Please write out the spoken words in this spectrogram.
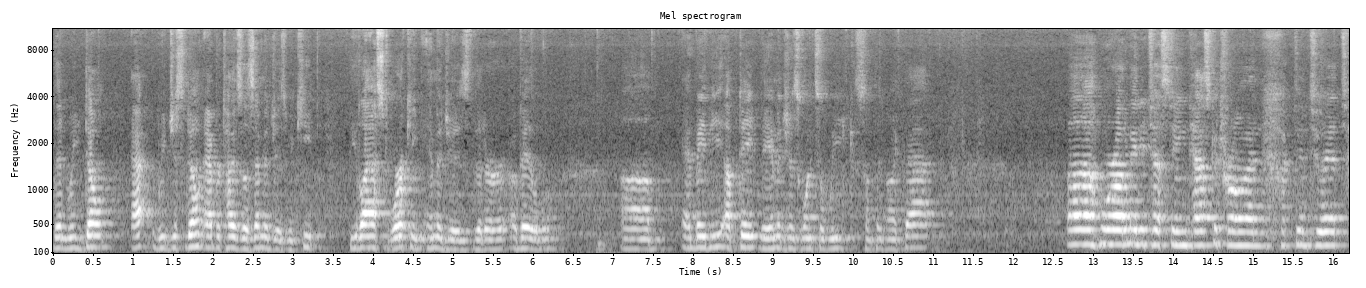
then we don't, we just don't advertise those images. We keep the last working images that are available. Um, and maybe update the images once a week, something like that. Uh, more automated testing, Taskotron hooked into it.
